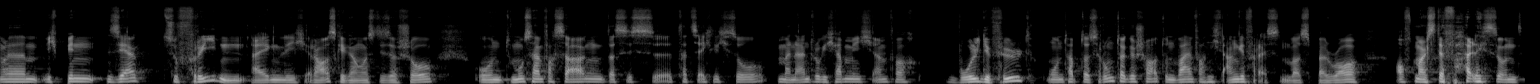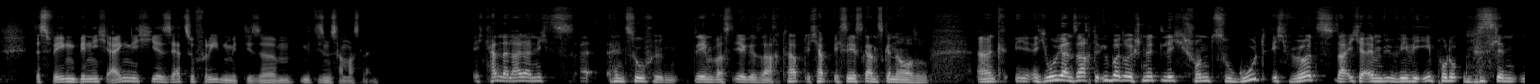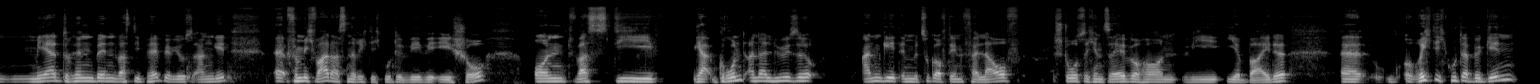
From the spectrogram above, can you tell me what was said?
ähm, ich bin sehr zufrieden eigentlich rausgegangen aus dieser Show und muss einfach sagen, das ist äh, tatsächlich so mein Eindruck. Ich habe mich einfach wohl gefühlt und habe das runtergeschaut und war einfach nicht angefressen, was bei Raw oftmals der Fall ist. Und deswegen bin ich eigentlich hier sehr zufrieden mit diesem, mit diesem SummerSlam. Ich kann da leider nichts äh, hinzufügen, dem, was ihr gesagt habt. Ich, hab, ich sehe es ganz genauso. Äh, Julian sagte überdurchschnittlich schon zu gut. Ich würde es, da ich ja im WWE-Produkt ein bisschen mehr drin bin, was die Pay-Per-Views angeht, äh, für mich war das eine richtig gute WWE-Show. Und was die ja, Grundanalyse angeht in Bezug auf den Verlauf, stoße ich ins selbe Horn wie ihr beide. Äh, richtig guter Beginn,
